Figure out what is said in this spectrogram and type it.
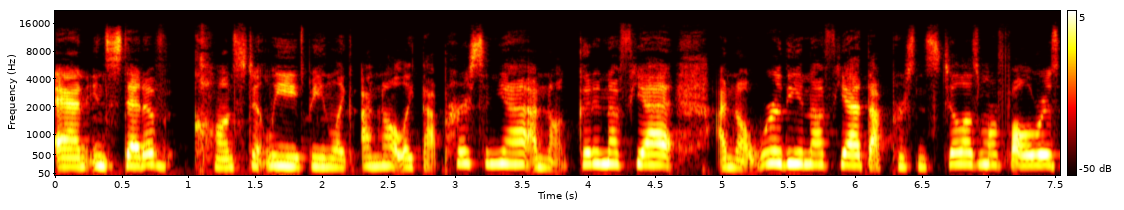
And instead of constantly being like, I'm not like that person yet. I'm not good enough yet. I'm not worthy enough yet. That person still has more followers.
